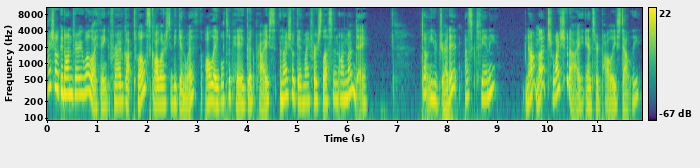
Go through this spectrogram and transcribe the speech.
I shall get on very well, I think, for I've got twelve scholars to begin with, all able to pay a good price, and I shall give my first lesson on Monday. Don't you dread it? asked Fanny. Not much. Why should I? answered Polly stoutly.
